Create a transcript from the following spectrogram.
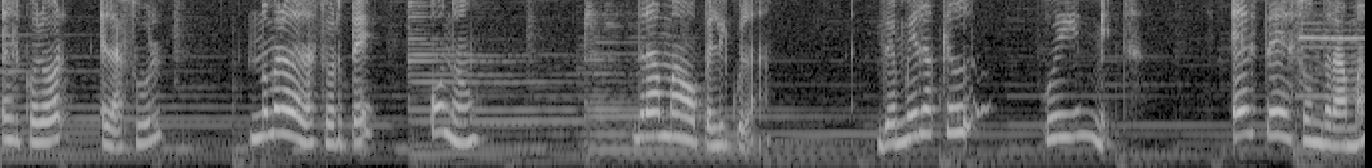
El color, el azul. Número de la suerte, 1. Drama o película. The Miracle We Meet. Este es un drama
